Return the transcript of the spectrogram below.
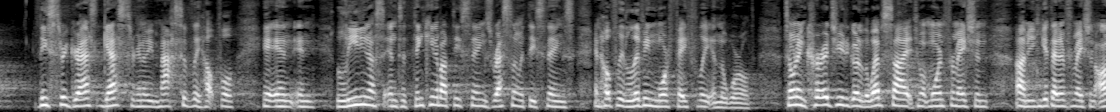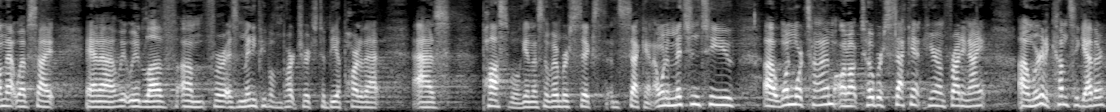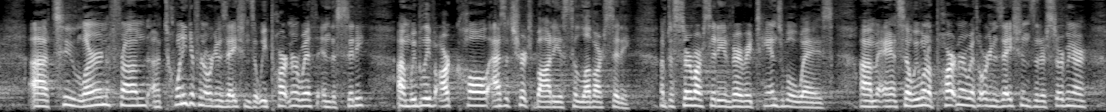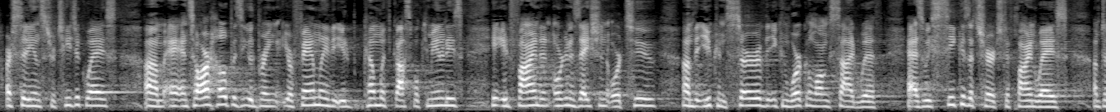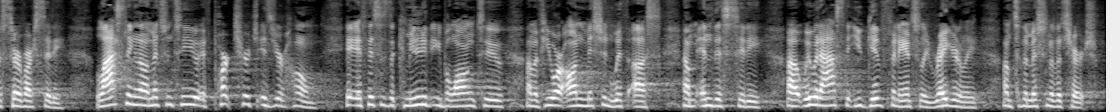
these three guests are going to be massively helpful in, in, leading us into thinking about these things, wrestling with these things, and hopefully living more faithfully in the world. So I want to encourage you to go to the website. If you want more information, um, you can get that information on that website. And uh, we, would love um, for as many people from Park Church to be a part of that as possible. Again, that's November 6th and 2nd. I want to mention to you uh, one more time on October 2nd here on Friday night, um, we're going to come together uh, to learn from uh, 20 different organizations that we partner with in the city. Um, we believe our call as a church body is to love our city, um, to serve our city in very, very tangible ways. Um, and so we want to partner with organizations that are serving our, our city in strategic ways. Um, and, and, so our hope is that you would bring your family, that you'd come with gospel communities, that you'd find an organization or two um, that you can serve, that you can work alongside with as we seek as a church to find ways um, to serve our city. Last thing that I'll mention to you if Park Church is your home, if this is the community that you belong to, um, if you are on mission with us um, in this city, uh, we would ask that you give financially, regularly, um, to the mission of the church.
